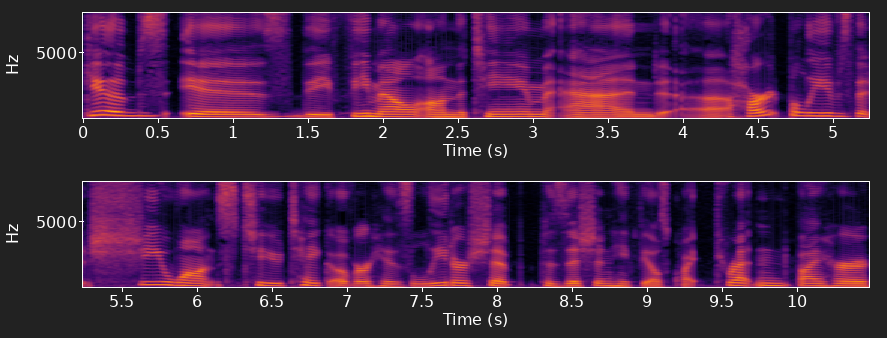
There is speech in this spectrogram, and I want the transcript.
Gibbs is the female on the team, and uh, Hart believes that she wants to take over his leadership position. He feels quite threatened by her.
